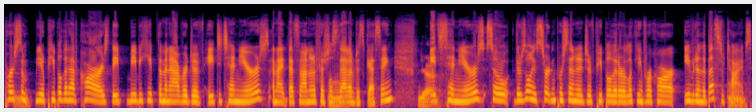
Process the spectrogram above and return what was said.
person, you know, people that have cars, they maybe keep them an average of eight to ten years, and I, that's not an official stat. I'm just guessing. Mm-hmm. Yeah. Eight to ten years. So there's only a certain percentage of people that are looking for a car, even in the best of Mm. times.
